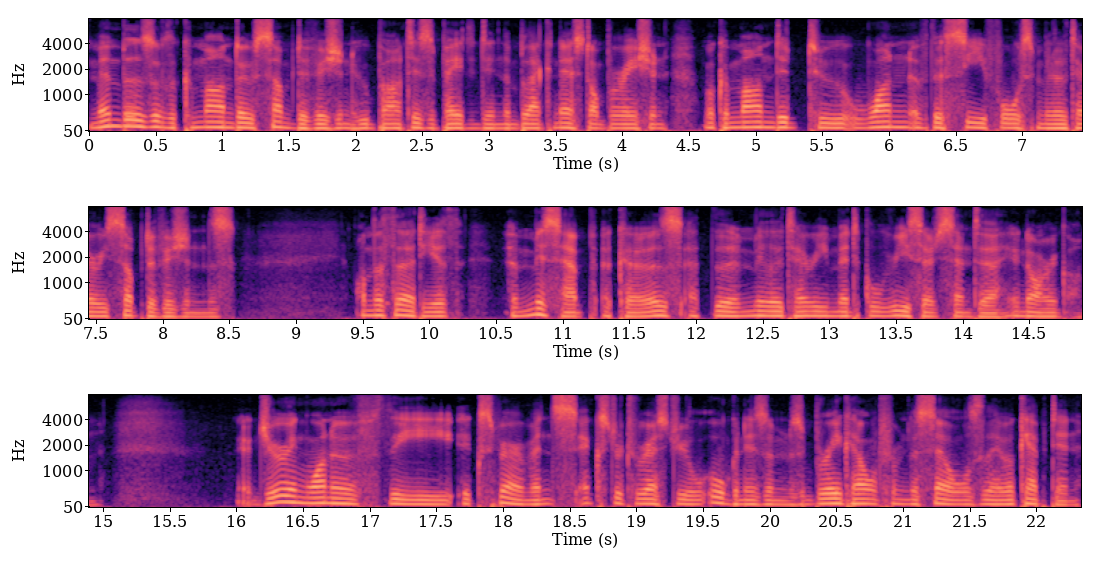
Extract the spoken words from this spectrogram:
Members of the Commando subdivision who participated in the Black Nest operation were commanded to one of the Sea Force military subdivisions. On the 30th, a mishap occurs at the Military Medical Research Center in Oregon. During one of the experiments, extraterrestrial organisms break out from the cells they were kept in.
